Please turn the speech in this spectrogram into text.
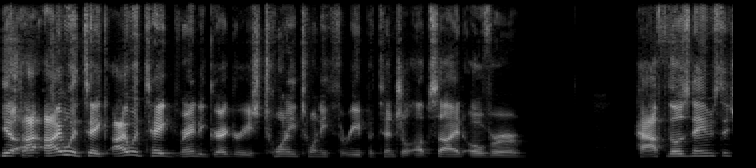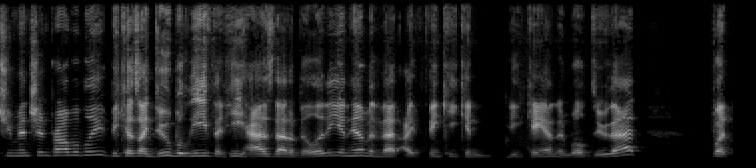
You know, so. I, I, would take I would take Randy Gregory's 2023 potential upside over half those names that you mentioned, probably because I do believe that he has that ability in him, and that I think he can he can and will do that. But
